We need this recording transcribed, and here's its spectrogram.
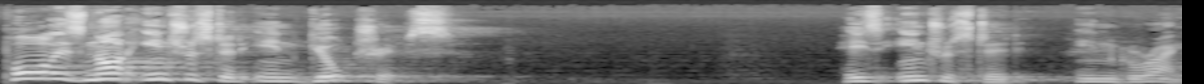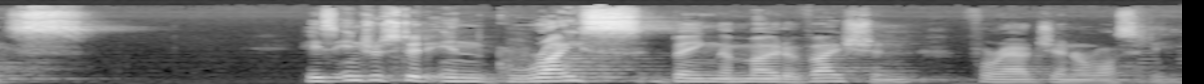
Paul is not interested in guilt trips. He's interested in grace. He's interested in grace being the motivation for our generosity.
